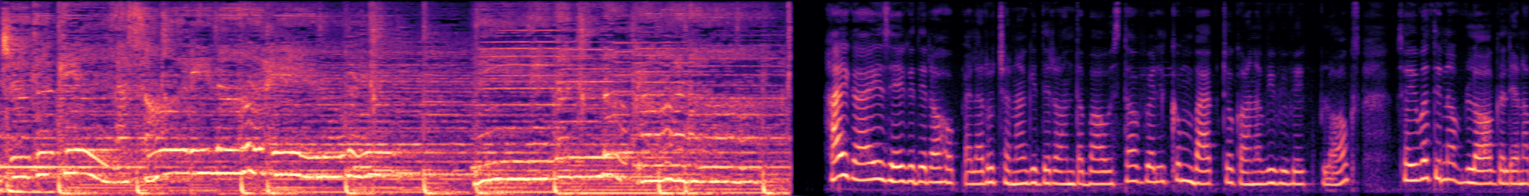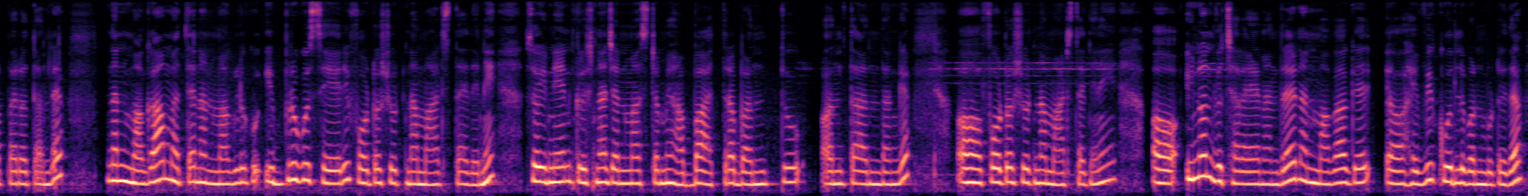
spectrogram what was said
着。ಹಾಯ್ guys ಹೇಗಿದ್ದೀರಾ? ಹೊಪ್ಪ ಎಲ್ಲರೂ ಚೆನ್ನಾಗಿದ್ದೀರಾ ಅಂತ ಭಾವಿಸ್ತಾ welcome back to Ganavi Vivek vlogs so ಇವತ್ತಿನ ಬ್ಲಾಗಲ್ಲಿ ಏನಪ್ಪ ಇರುತ್ತೆ ಅಂದರೆ ನನ್ನ ಮಗ ಮತ್ತು ನನ್ನ ಮಗಳಿಗೂ ಇಬ್ರಿಗೂ ಸೇರಿ ಫೋಟೋಶೂಟ್ನ ಮಾಡಿಸ್ತಾ ಇದ್ದೀನಿ. ಸೊ ಇನ್ನೇನು ಕೃಷ್ಣ ಜನ್ಮಾಷ್ಟಮಿ ಹಬ್ಬ ಹತ್ರ ಬಂತು ಅಂತ ಅಂದಂಗೆ ಫೋಟೋಶೂಟ್ನ ಮಾಡಿಸ್ತಾ ಇದ್ದೀನಿ. ಇನ್ನೊಂದು ವಿಚಾರ ಏನಂದರೆ ನನ್ನ ಮಗಗೆ ಹೆವಿ ಕೂದಲು ಬಂದ್ಬಿಟ್ಟಿದೆ.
